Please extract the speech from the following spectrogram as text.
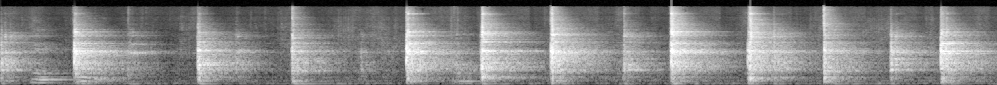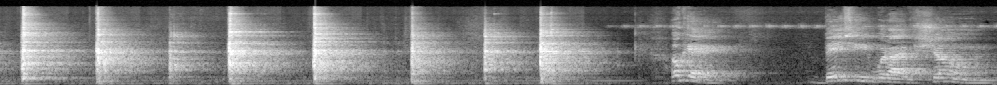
and in. Okay, basically what I've shown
